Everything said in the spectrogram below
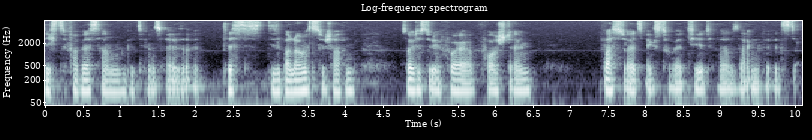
dich zu verbessern, beziehungsweise das, diese Balance zu schaffen, solltest du dir vorher vorstellen, was du als Extrovertierter sein willst.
